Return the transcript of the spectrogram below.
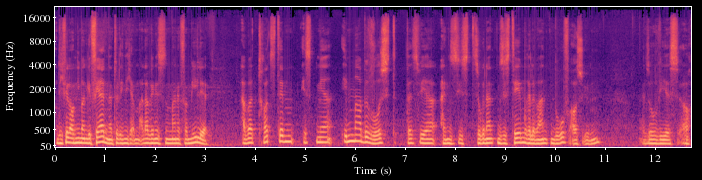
Und ich will auch niemanden gefährden, natürlich nicht am allerwenigsten meine Familie. Aber trotzdem ist mir immer bewusst, dass wir einen sogenannten systemrelevanten Beruf ausüben, so wie es auch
